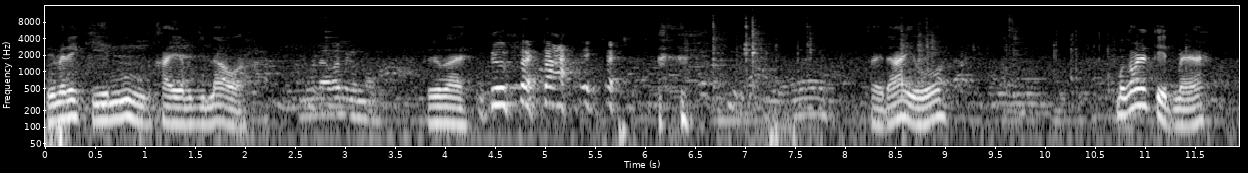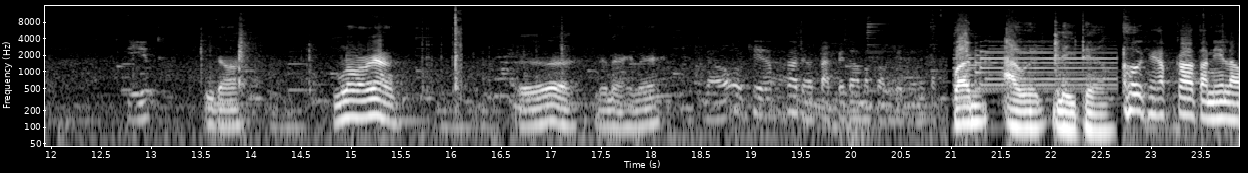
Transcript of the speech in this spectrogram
นี่ไม่ได้กิน ใครจะไปกินเหล้าอะรู้แล้วว่าลืมมาลืมอะไร ลืมใส่ใต้ใส่ได้อยู่ มันก็ไม่ได้ติดแหมตีดอีดอมึงลองแล้วยัง เออนั่นน่ะเห็นไหมเดี๋ยวโอเคครับ ก็เดี๋ยวตัดไปตอนประกอบเสร็จเลยนะครับ One hour later. โอเคครับ ก็ตอนนี้เรา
